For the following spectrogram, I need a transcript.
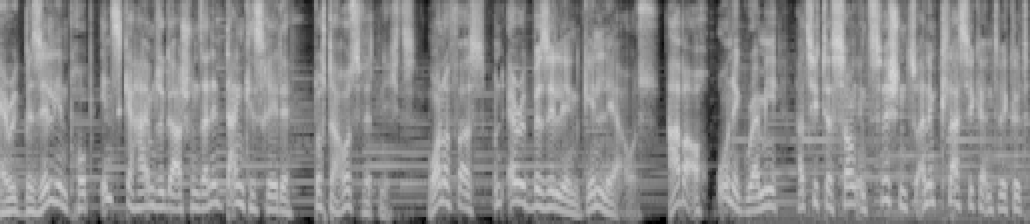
Eric Bazillion probt insgeheim sogar schon seine Dankesrede, doch daraus wird nichts. One of Us und Eric Bazillion gehen leer aus. Aber auch ohne Grammy hat sich der Song inzwischen zu einem Klassiker entwickelt,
